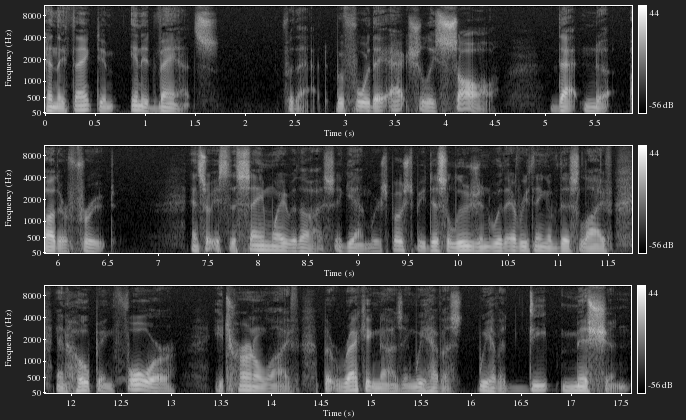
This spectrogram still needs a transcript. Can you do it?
And they thanked him in advance for that before they actually saw that other fruit. And so it's the same way with us. Again, we're supposed to be disillusioned with everything of this life and hoping for eternal life, but recognizing we have a we have a deep mission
